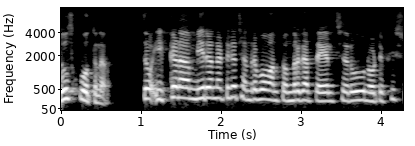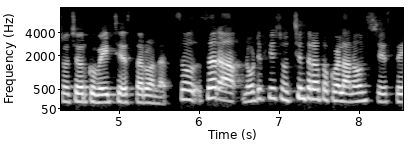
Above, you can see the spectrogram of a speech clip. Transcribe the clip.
దూసుకుపోతున్నారు సో ఇక్కడ మీరు అన్నట్టుగా చంద్రబాబు అంత తొందరగా తేల్చరు నోటిఫికేషన్ వచ్చే వరకు వెయిట్ చేస్తారు అన్నారు. సో సార్ ఆ నోటిఫికేషన్ వచ్చిన తర్వాత ఒకవేళ అనౌన్స్ చేస్తే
